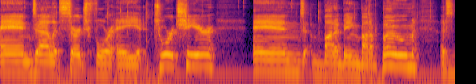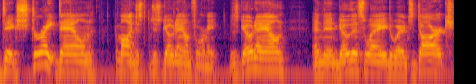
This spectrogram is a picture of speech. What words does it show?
And uh, let's search for a torch here. And bada bing, bada boom. Let's dig straight down. Come on, just just go down for me. Just go down and then go this way to where it's dark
